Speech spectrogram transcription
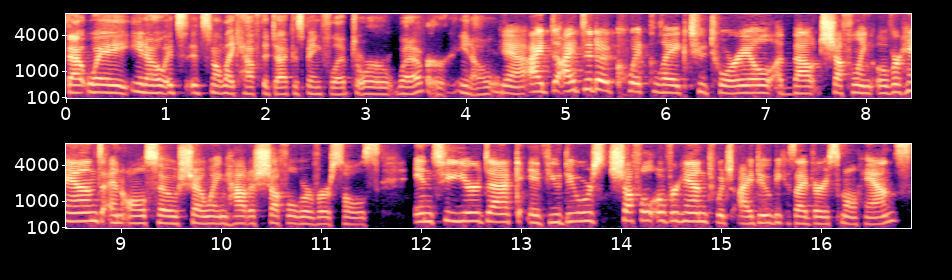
That way you know it's it's not like half the deck is being flipped or whatever you know Yeah, i i did a quick like tutorial about shuffling overhand and also showing how to shuffle reversals into your deck. If you do shuffle overhand, which I do because I have very small hands,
